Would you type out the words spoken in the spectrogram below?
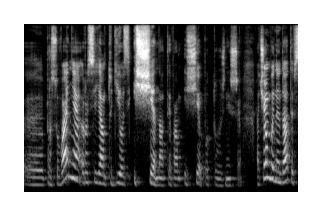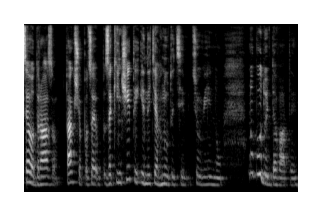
е, просування росіян, тоді ось іще нати вам, іще потужніше. А чому би не дати все одразу, так, щоб закінчити і не тягнути цю війну? Ну, будуть давати,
